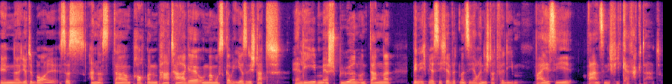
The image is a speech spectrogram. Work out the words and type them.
In äh, Göteborg ist es anders. Da braucht man ein paar Tage und man muss, glaube ich, eher so die Stadt erleben, erspüren und dann bin ich mir sicher, wird man sich auch in die Stadt verlieben, weil sie wahnsinnig viel Charakter hat.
